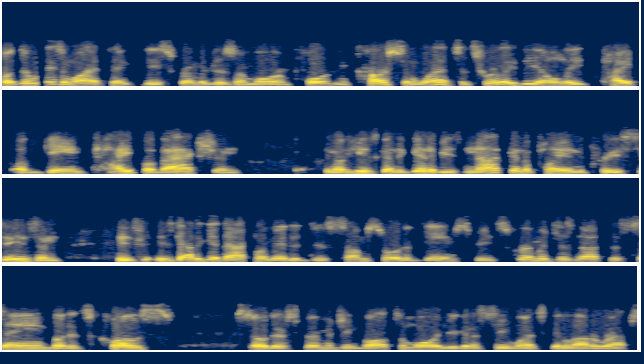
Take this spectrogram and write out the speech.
But the reason why I think these scrimmages are more important, Carson Wentz, it's really the only type of game type of action you know he's going to get if he's not going to play in the preseason he's he's got to get acclimated to some sort of game speed scrimmage is not the same but it's close so they're scrimmaging baltimore and you're going to see wentz get a lot of reps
